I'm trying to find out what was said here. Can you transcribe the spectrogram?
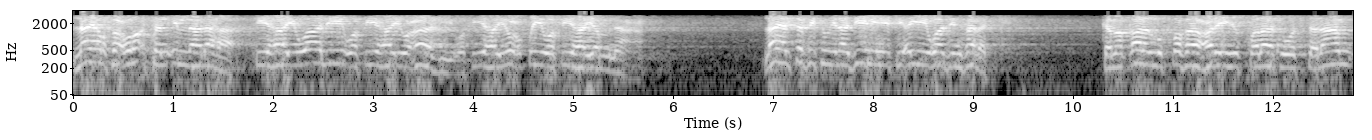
لا يرفع رأسا إلا لها فيها يوالي وفيها يعادي وفيها يعطي وفيها يمنع. لا يلتفت إلى دينه في أي واد فلك. كما قال المصطفى عليه الصلاة والسلام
